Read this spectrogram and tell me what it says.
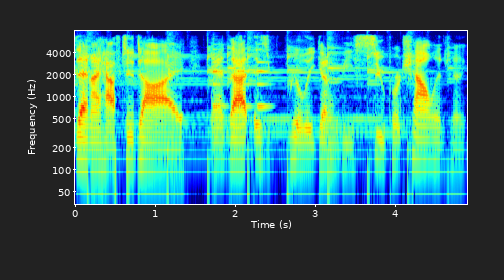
Then I have to die. And that is really gonna be super challenging.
